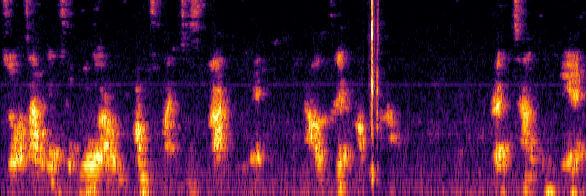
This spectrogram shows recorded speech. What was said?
So what I'm going to do, I will come to my toolbar here. I will click on the rectangle here.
